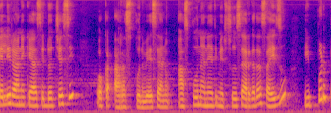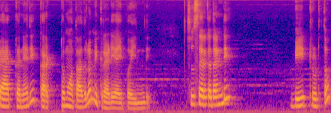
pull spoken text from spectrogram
హెలిరానిక్ యాసిడ్ వచ్చేసి ఒక అర స్పూన్ వేశాను ఆ స్పూన్ అనేది మీరు చూసారు కదా సైజు? ఇప్పుడు ప్యాక్ అనేది కరెక్ట్ మోతాదులో మీకు రెడీ అయిపోయింది. చూసారు కదండి? బీట్రూట్తో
